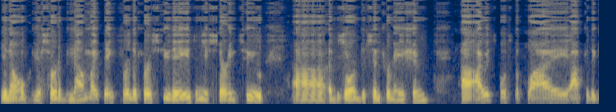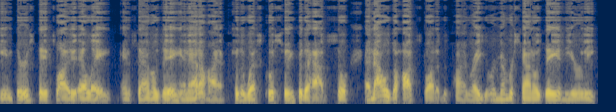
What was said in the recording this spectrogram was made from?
you know, you're sort of numb, I think, for the first few days, and you're starting to uh, absorb this information. Uh, I was supposed to fly after the game Thursday, fly to L.A. and San Jose and Anaheim for the West Coast swing for the Habs. So, and that was a hot spot at the time, right? You remember San Jose in the early,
